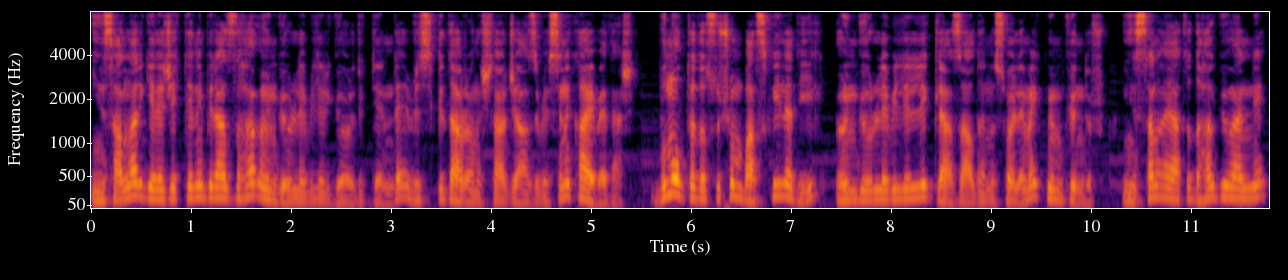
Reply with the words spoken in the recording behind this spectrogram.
İnsanlar geleceklerini biraz daha öngörülebilir gördüklerinde riskli davranışlar cazibesini kaybeder. Bu noktada suçun baskıyla değil, öngörülebilirlikle azaldığını söylemek mümkündür. İnsan hayatı daha güvenli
